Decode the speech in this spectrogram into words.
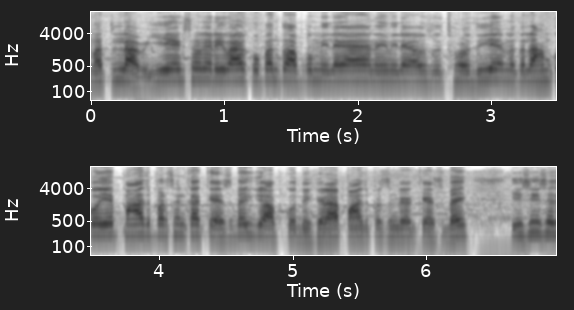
मतलब ये एक सौ का रिवार्ड कूपन तो आपको मिलेगा या नहीं मिलेगा उसको छोड़ दिए। मतलब हमको ये पाँच परसेंट का कैशबैक जो आपको दिख रहा है, पाँच परसेंट का कैशबैक इसी से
